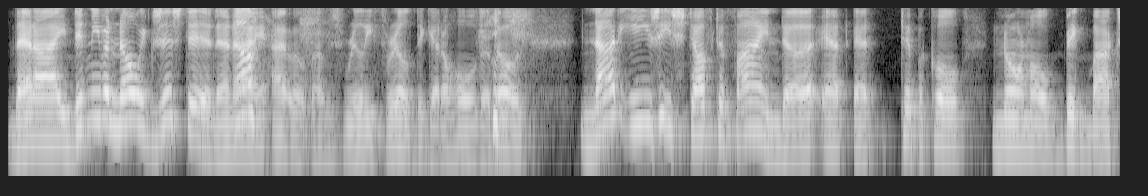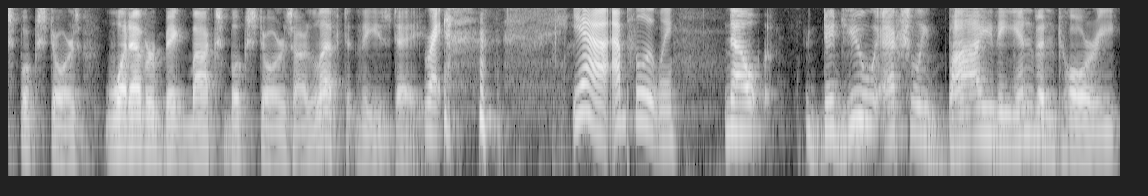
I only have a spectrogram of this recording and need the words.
that I didn't even know existed, and oh. I, I, I, was really thrilled to get a hold of those. Not easy stuff to find uh, at at typical normal big box bookstores, whatever big box bookstores are left these days. Right. yeah, absolutely. Now, did you actually buy the inventory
